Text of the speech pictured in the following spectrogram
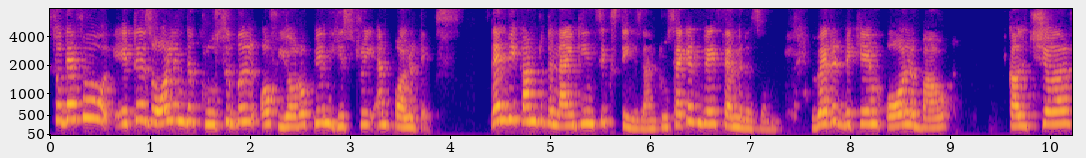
So, therefore, it is all in the crucible of European history and politics. Then we come to the 1960s and to second wave feminism, where it became all about culture,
